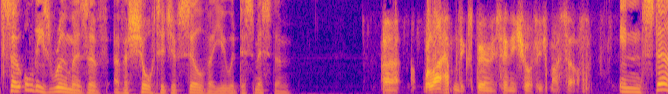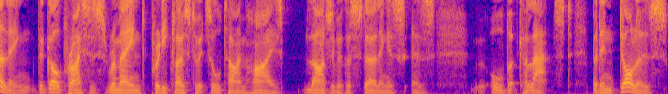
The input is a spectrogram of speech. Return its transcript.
So, all these rumours of, of a shortage of silver, you would dismiss them? Uh, well, I haven't experienced any shortage myself. In sterling, the gold price has remained pretty close to its all-time highs, largely because sterling has, has all but collapsed. But in dollars,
